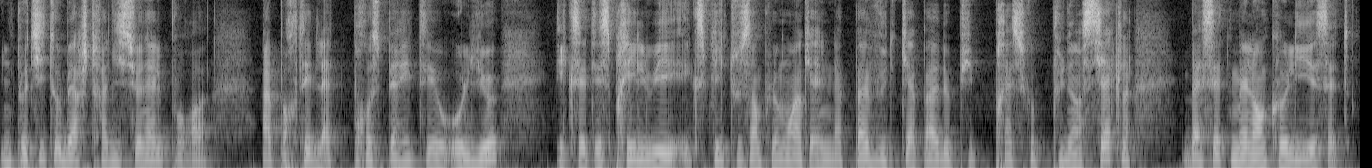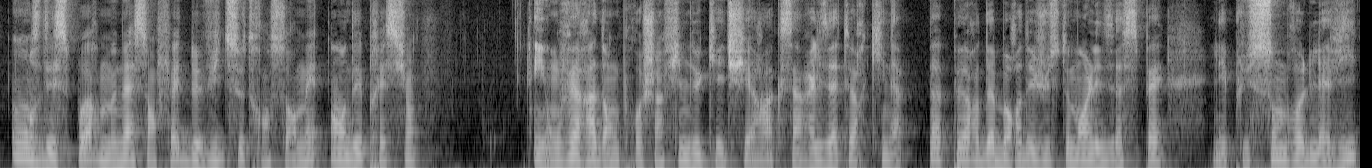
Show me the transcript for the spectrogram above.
une petite auberge traditionnelle pour euh, apporter de la prospérité au, lieu, et que cet esprit lui explique tout simplement qu'elle n'a pas vu de kappa depuis presque plus d'un siècle, bah cette mélancolie et cette once d'espoir menacent en fait de vite se transformer en dépression. Et on verra dans le prochain film de Keiichi Hara c'est un réalisateur qui n'a pas peur d'aborder justement les aspects les plus sombres de la vie,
